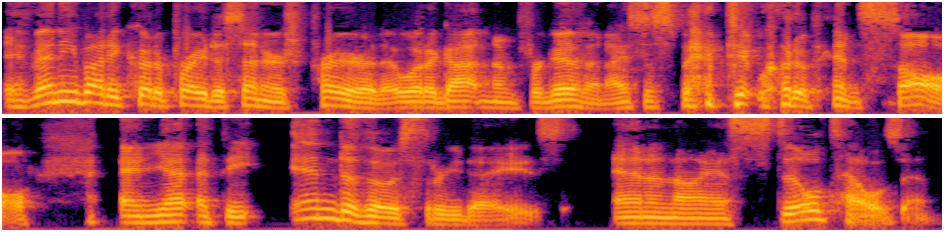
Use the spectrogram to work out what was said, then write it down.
if anybody could have prayed a sinner's prayer that would have gotten him forgiven, I suspect it would have been Saul. And yet, at the end of those three days, Ananias still tells him,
